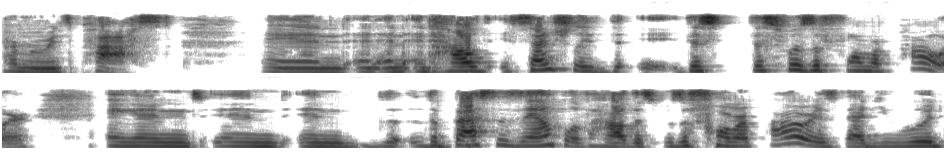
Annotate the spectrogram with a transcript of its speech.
Cameroon's past. and and and, and how essentially this this was a form of power and and and the, the best example of how this was a form of power is that you would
